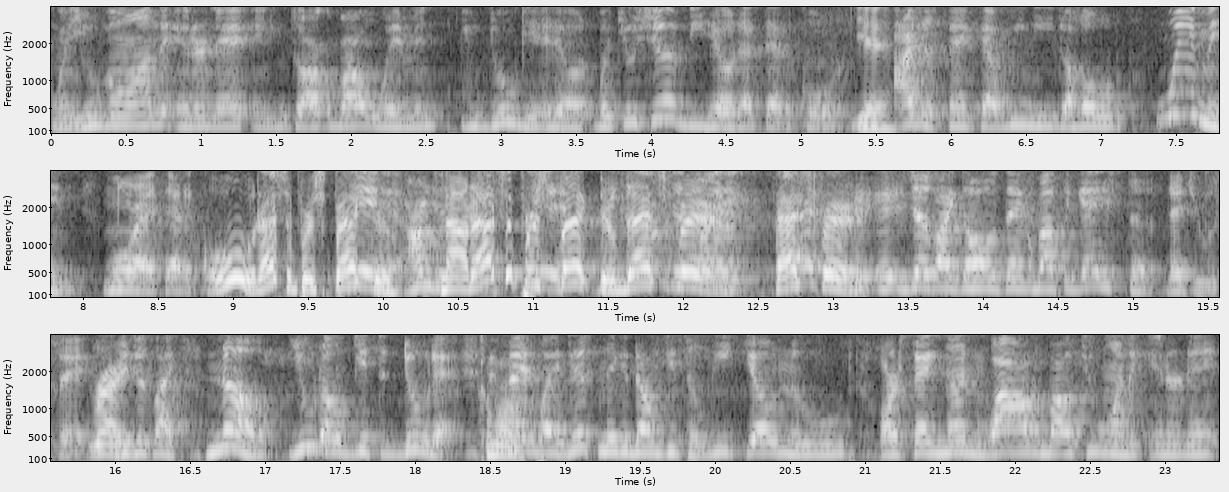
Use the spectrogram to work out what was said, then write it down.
when you go on the internet and you talk about women, you do get held, but you should be held at that accord. Yeah. I just think that we need to hold women women more at that accord. Ooh, that's a perspective. Yeah, I'm just- now that's a perspective. because that's I'm just fair. like, that's fair. It's just like the whole thing about the gay stuff that you were saying. Right. It's just like, no, you don't get to do that. Come the on. same way this nigga don't get to leak your news or say nothing wild about you on the internet.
